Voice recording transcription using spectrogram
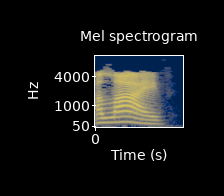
alive.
